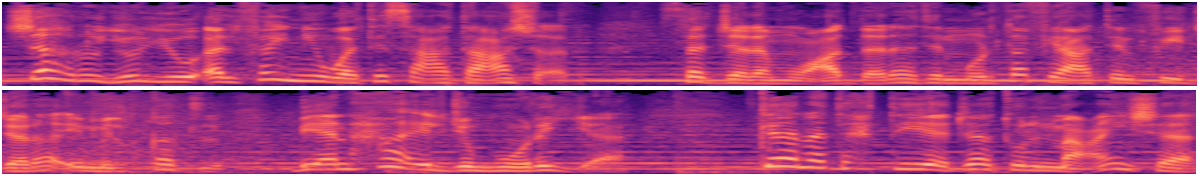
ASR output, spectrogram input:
شهر يوليو 2019 سجل معدلات مرتفعة في جرائم القتل بأنحاء الجمهورية. كانت احتياجات المعيشة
